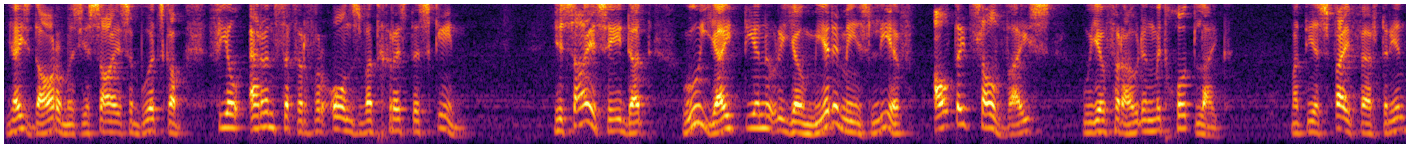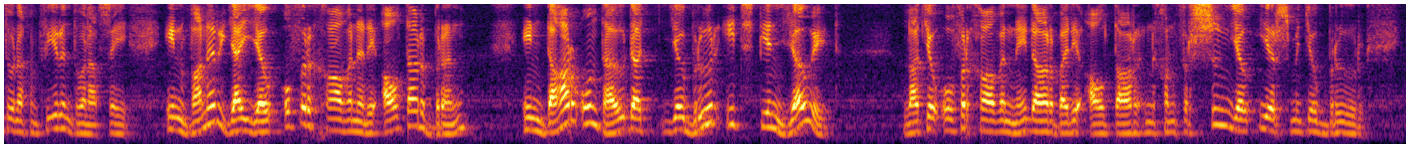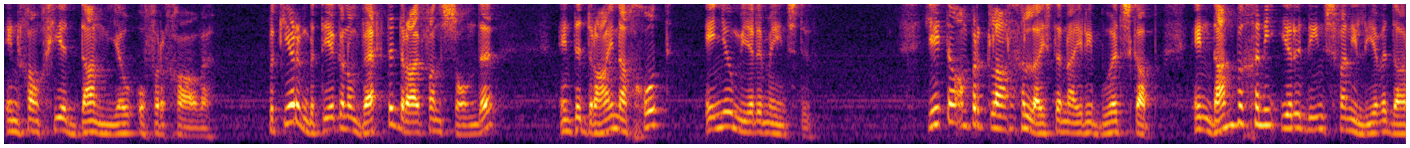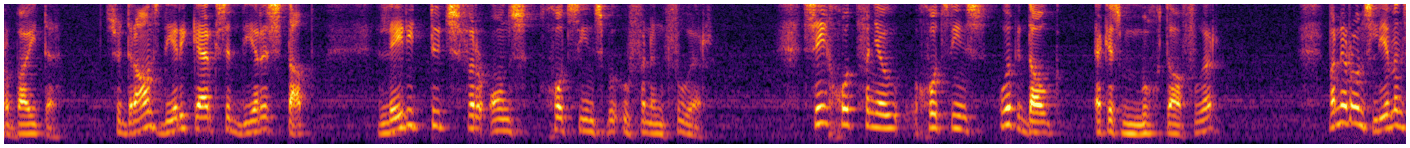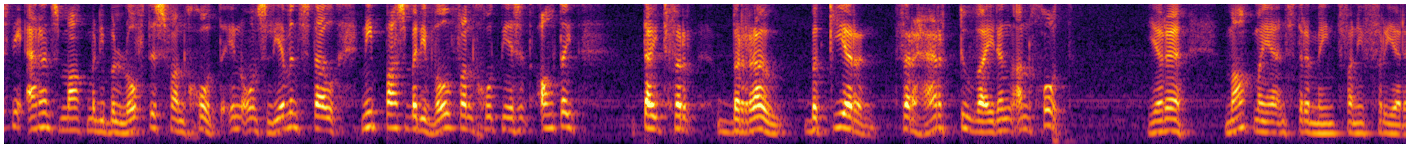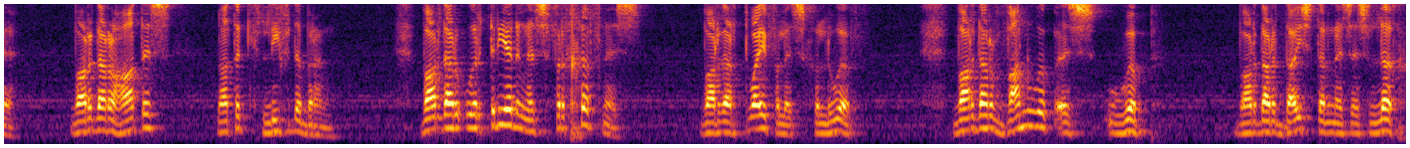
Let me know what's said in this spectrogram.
Juist daarom is Jesaja se boodskap veel ernstiger vir ons wat Christus ken. Jesaja sê dat hoe jy teenoor jou medemens leef altyd sal wys hoe jou verhouding met God lyk. Matteus 5 vers 23 en 24 sê en wanneer jy jou offergawe na die altaar bring en daar onthou dat jou broer iets teen jou het laat jou offergawe net daar by die altaar en gaan versoen jou eers met jou broer en gaan gee dan jou offergawe. Bekering beteken om weg te draai van sonde en te draai na God en jou medemens toe. Jy het nou amper klaar geluister na hierdie boodskap en dan begin die erediens van die lewe daar buite Sodra ons deur die kerk se deure stap, lê die toets vir ons godsdienstbeoefening voor. Sê God van jou godsdiens ook dalk ek is moeg daarvoor? Wanneer ons lewens nie erns maak met die beloftes van God en ons lewenstyl nie pas by die wil van God nie, is dit altyd tyd vir berou, bekering, vir hertoewyding aan God. Here, maak my 'n instrument van die vrede. Waar daar haat is, laat ek liefde bring. Waar daar oortreding is, vergifnis. Waar daar twyfel is, geloof. Waar daar wanhoop is, hoop. Waar daar duisternis is, lig.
